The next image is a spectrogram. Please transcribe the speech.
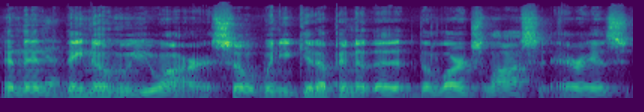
And then Yeah. they know who you are. So when you get up into the the large loss areas,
